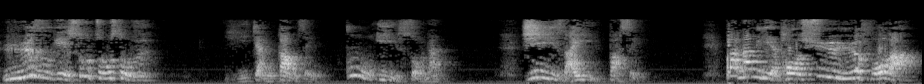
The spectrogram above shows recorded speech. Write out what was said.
于是给所作所为，一将高人故意所难，既然不遂，不能也讨血月佛法。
